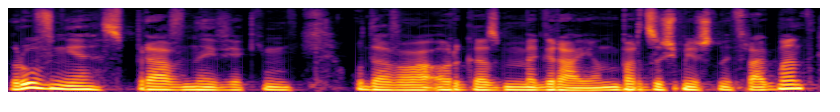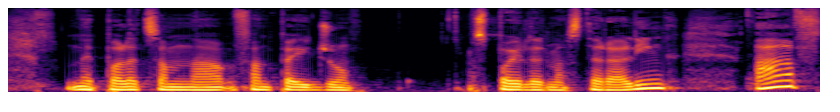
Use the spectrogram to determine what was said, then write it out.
równie sprawny, w jakim udawała orgazm Meg Ryan. Bardzo śmieszny fragment. Polecam na fanpage'u Spoiler Mastera Link, a w,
